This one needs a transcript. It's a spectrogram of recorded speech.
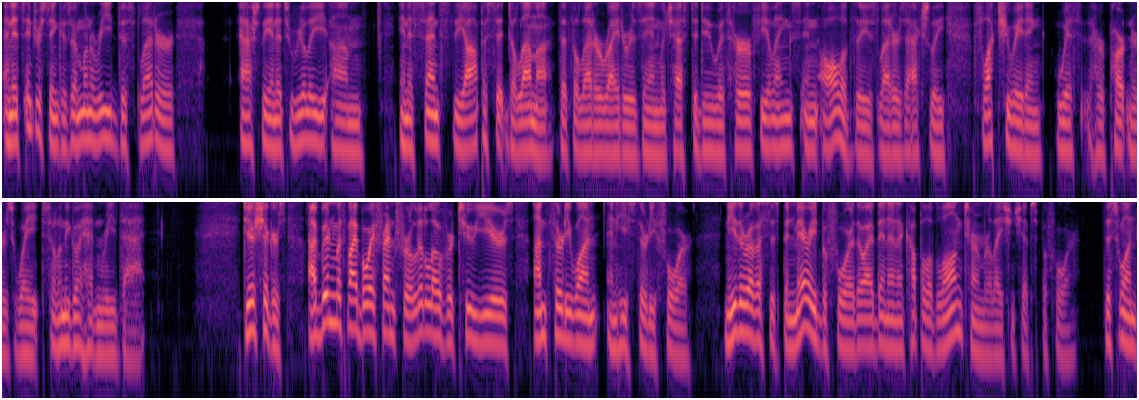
And it's interesting because I'm going to read this letter, Ashley, and it's really, um, in a sense, the opposite dilemma that the letter writer is in, which has to do with her feelings in all of these letters actually fluctuating with her partner's weight. So let me go ahead and read that. Dear Sugars, I've been with my boyfriend for a little over two years. I'm 31 and he's 34. Neither of us has been married before, though I've been in a couple of long term relationships before. This one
